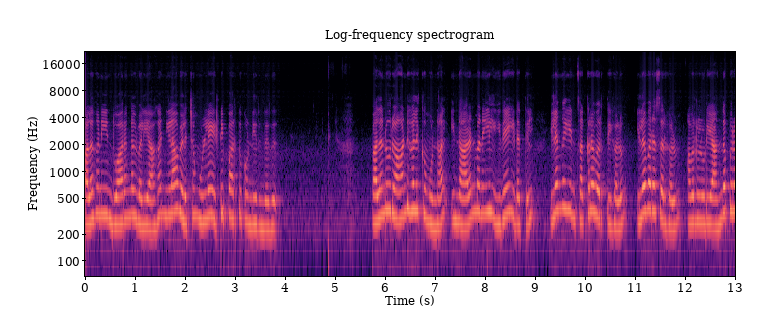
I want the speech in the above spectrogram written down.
பலகனியின் துவாரங்கள் வழியாக நிலா வெளிச்சம் உள்ளே எட்டி பார்த்து கொண்டிருந்தது. பல நூறு ஆண்டுகளுக்கு முன்னால் இந்த அரண்மனையில் இதே இடத்தில் இலங்கையின் சக்கரவர்த்திகளும் இளவரசர்களும் அவர்களுடைய அந்தப்புற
